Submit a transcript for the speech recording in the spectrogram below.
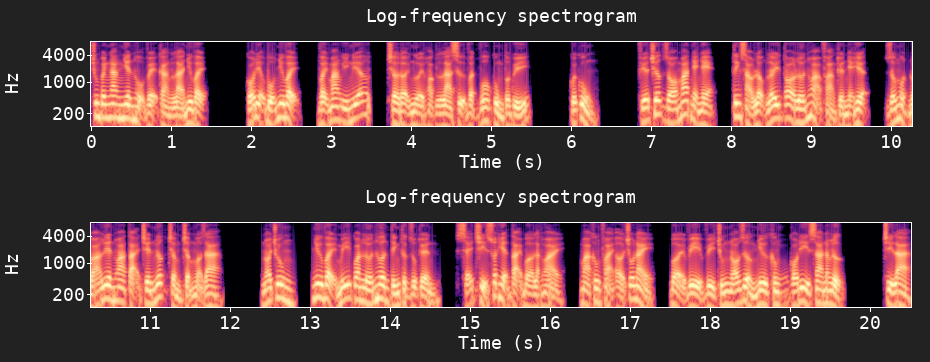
T r u n g quanh ngang nhiên hộ vệ càng là như vậy. Có điệu bộ như vậy vậy mang ý nghĩa, chờ đợi người hoặc là sự vật vô cùng tôn quý. Cuối cùng, phía trước gió mát nhẹ nhẹ, tinh xảo lộng lấy to lớn họa phảng thuyền nhẹ hiện, giống một đoá liên hoa tại trên nước chầm chậm mở ra. Nói chung, như vậy mỹ quan lớn hơn tính thực dụng thuyền, sẽ chỉ xuất hiện tại bờ lạc hoài, mà không phải ở chỗ này, bởi vì vì chúng nó dường như không có đi xa năng lực. Chỉ là,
